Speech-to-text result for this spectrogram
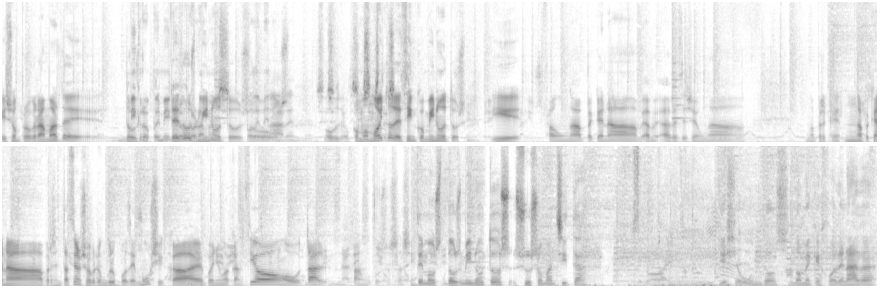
e son programas de dos, micro, micro de dous minutos ou, ah, sí, ou sí, como sí, moito sí, de cinco minutos. E fa unha pequena a veces é unha unha, peque, unha pequena presentación sobre un grupo de música, e poño unha canción ou tal, fan cousas así. Temos dous minutos, Suso Manchita. Digo, en 10 segundos, no me quejo de nada,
